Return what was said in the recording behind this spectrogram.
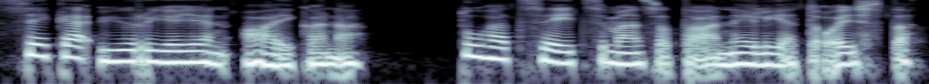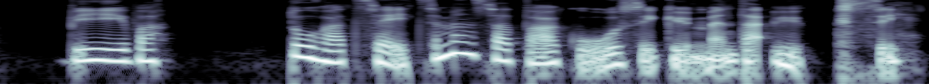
sekä Yrjöjen aikana 1714 1761.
